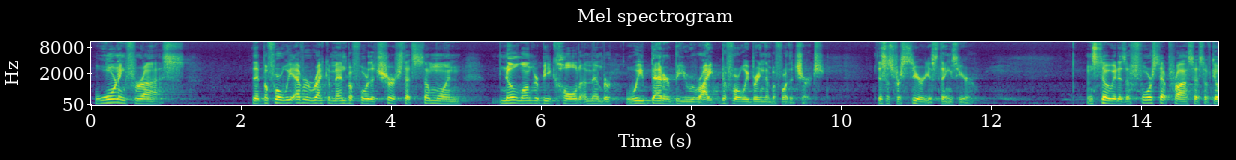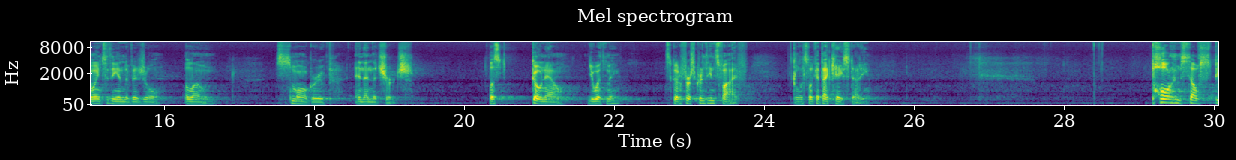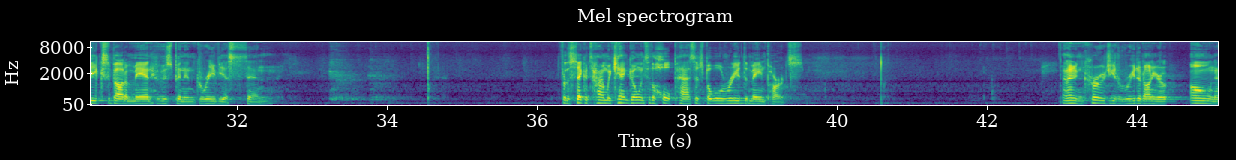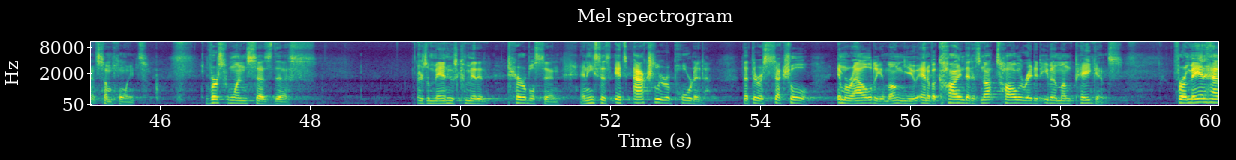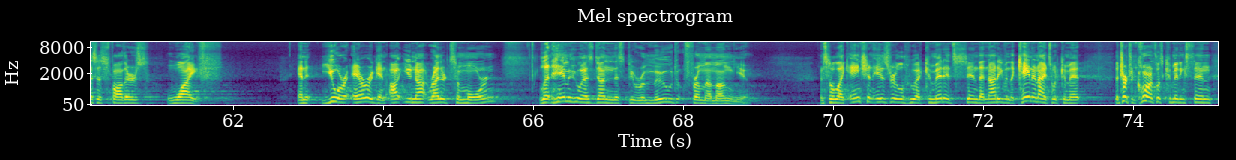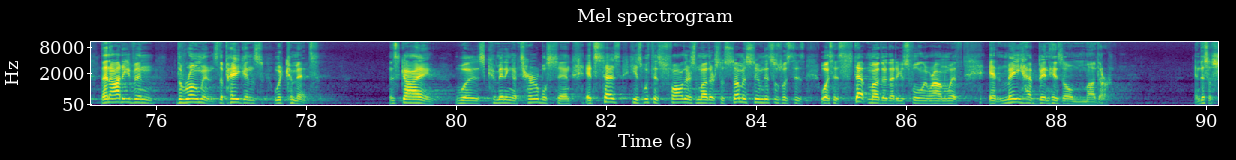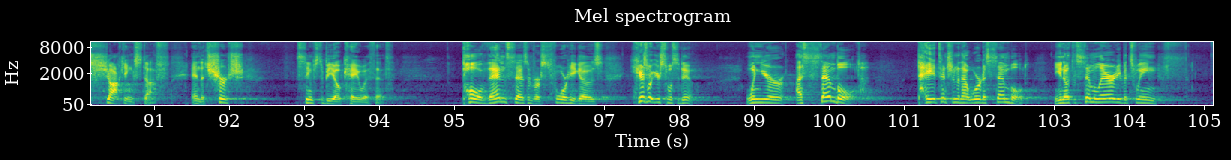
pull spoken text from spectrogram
warning for us that before we ever recommend before the church that someone no longer be called a member, we better be right before we bring them before the church. This is for serious things here. And so it is a four step process of going to the individual alone, small group, and then the church. Let's go now. You with me? Let's go to 1 Corinthians 5. Let's look at that case study. Paul himself speaks about a man who's been in grievous sin. For the sake of time, we can't go into the whole passage, but we'll read the main parts. And I'd encourage you to read it on your own at some point. Verse 1 says this There's a man who's committed terrible sin, and he says, It's actually reported that there is sexual immorality among you, and of a kind that is not tolerated even among pagans. For a man has his father's wife, and you are arrogant. Ought you not rather to mourn? Let him who has done this be removed from among you. And so, like ancient Israel who had committed sin that not even the Canaanites would commit, the church in Corinth was committing sin that not even the Romans, the pagans, would commit. This guy was committing a terrible sin. It says he's with his father's mother, so some assume this was his, was his stepmother that he was fooling around with. It may have been his own mother. And this is shocking stuff. And the church seems to be okay with it. Paul then says in verse 4, he goes, Here's what you're supposed to do. When you're assembled, pay attention to that word assembled. You know the similarity between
